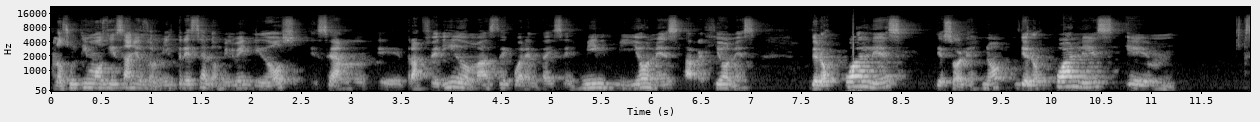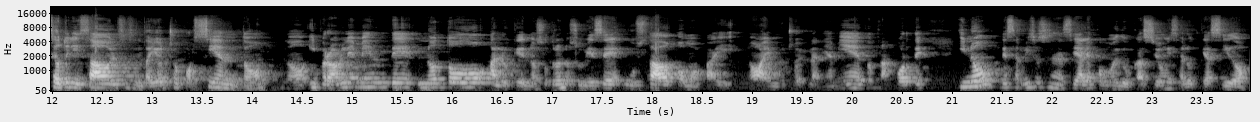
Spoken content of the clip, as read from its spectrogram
En los últimos 10 años, 2013 al 2022, se han eh, transferido más de 46 mil millones a regiones de los cuales, de soles, ¿no? De los cuales em, se ha utilizado el 68%, ¿no? Y probablemente no todo a lo que nosotros nos hubiese gustado como país, ¿no? Hay mucho de planeamiento, transporte, y no de servicios esenciales como educación y salud que ha sido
